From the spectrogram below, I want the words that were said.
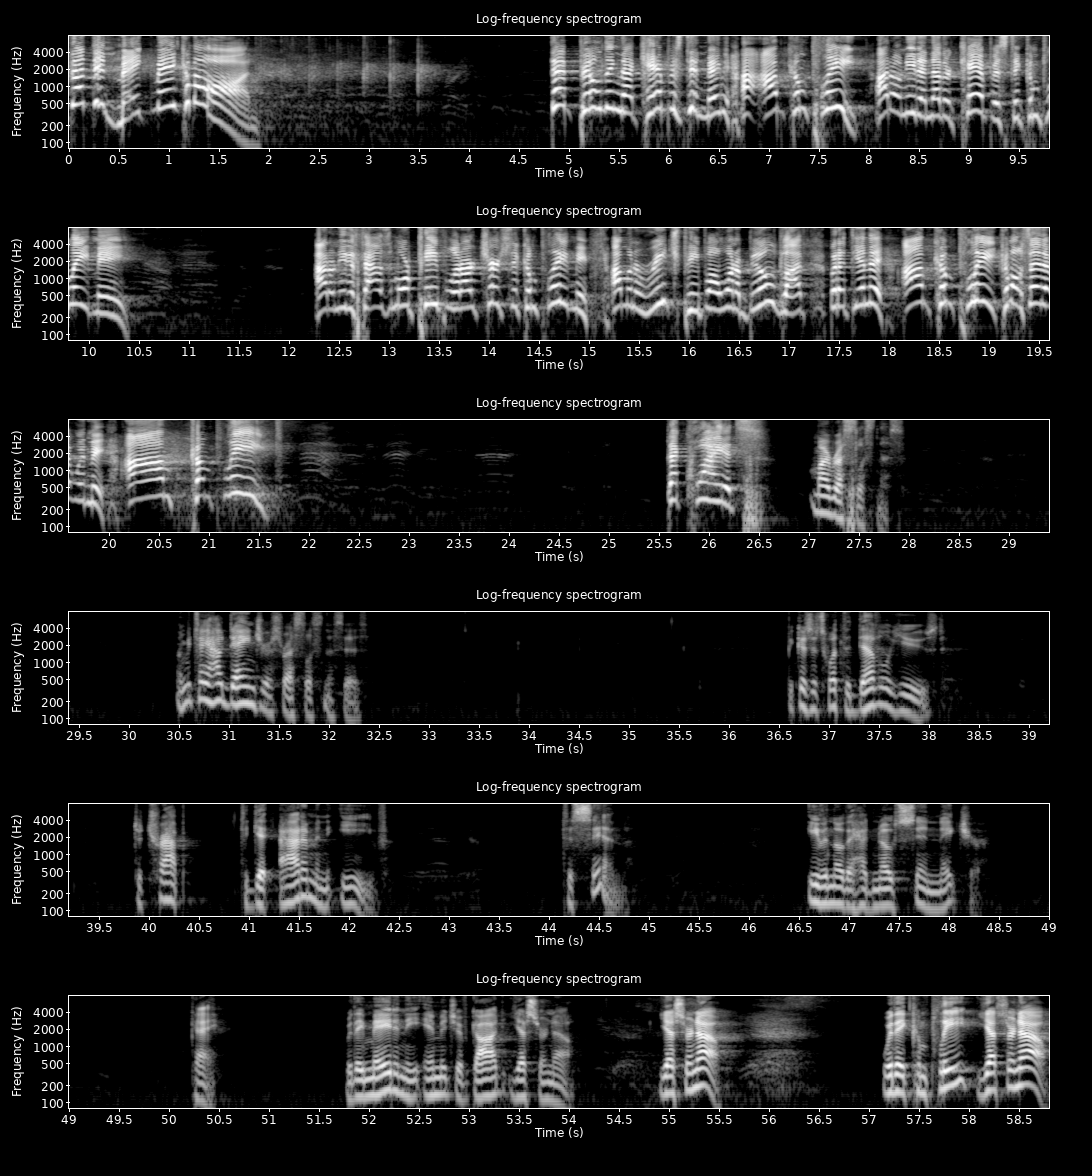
That didn't make me. Come on. That building, that campus didn't make me. I, am complete. I don't need another campus to complete me. I don't need a thousand more people at our church to complete me. I'm going to reach people. I want to build lives. But at the end of the day, I'm complete. Come on, say that with me. I'm complete. That quiets my restlessness. Let me tell you how dangerous restlessness is. Because it's what the devil used to trap, to get Adam and Eve to sin, even though they had no sin nature. Okay. Were they made in the image of God? Yes or no? Yes, yes or no? Yes. Were they complete? Yes or no?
